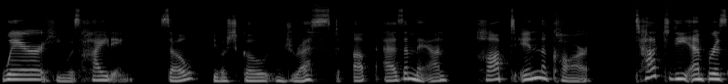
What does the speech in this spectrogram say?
where he was hiding. So Yoshiko dressed up as a man, hopped in the car, tucked the Empress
